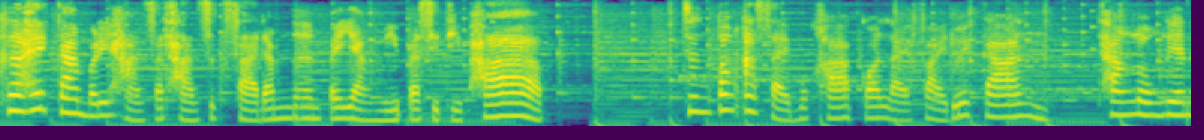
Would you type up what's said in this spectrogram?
เพื่อให้การบริหารสถานศึกษาดำเนินไปอย่างมีประสิทธิภาพ จึงต้องอาศัยบุคลากรหลายฝ่ายด้วยกัน ทางโรงเรียน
